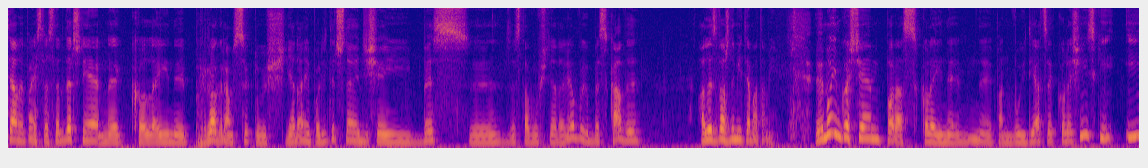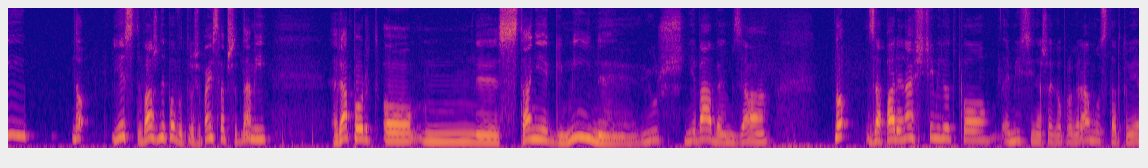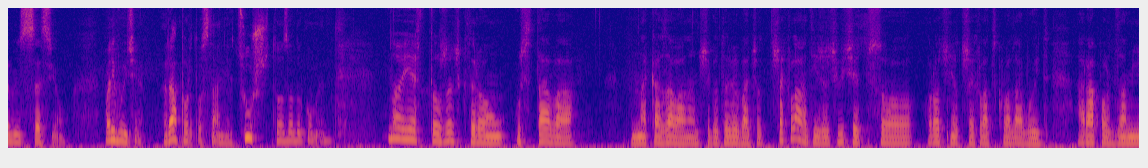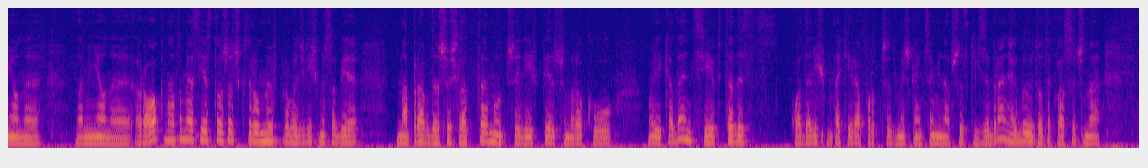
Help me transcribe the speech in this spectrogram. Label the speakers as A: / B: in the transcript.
A: Witamy Państwa serdecznie. Kolejny program z cyklu Śniadanie Polityczne. Dzisiaj bez y, zestawów śniadaniowych, bez kawy, ale z ważnymi tematami. Y, Moim gościem po raz kolejny y, pan wójt Jacek Kolesiński i no, jest ważny powód, proszę Państwa, przed nami raport o mm, stanie gminy. Już niebawem za no, za paręnaście minut po emisji naszego programu startujemy z sesją. Panie wójcie, raport o stanie. Cóż to za dokument?
B: No jest to rzecz, którą ustawa nakazała nam przygotowywać od trzech lat i rzeczywiście co rocznie od trzech lat składa wójt raport za miniony, za miniony rok. Natomiast jest to rzecz, którą my wprowadziliśmy sobie naprawdę 6 lat temu, czyli w pierwszym roku mojej kadencji. Wtedy składaliśmy taki raport przed mieszkańcami na wszystkich zebraniach. Były to te klasyczne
